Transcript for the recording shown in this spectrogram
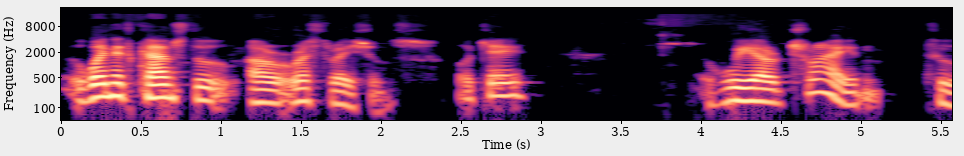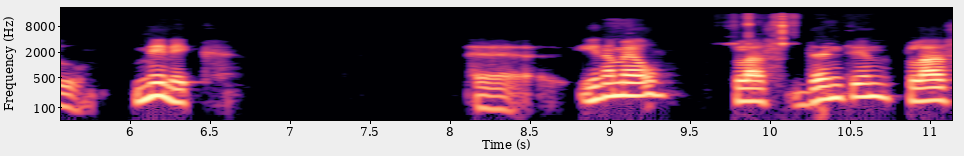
when it comes to our restorations, okay, we are trying to mimic uh, enamel plus dentin plus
